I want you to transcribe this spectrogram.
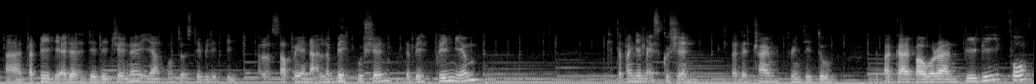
Uh, tapi dia ada daily trainer yang untuk stability. Kalau siapa yang nak lebih cushion lebih premium kita panggil max cushion. Kita ada Triumph 22 dia pakai power run PB foam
